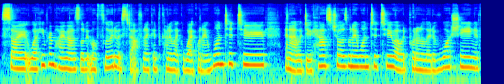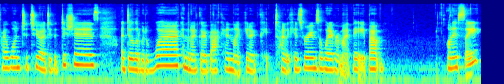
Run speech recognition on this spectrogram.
So, working from home, I was a little bit more fluid with stuff and I could kind of like work when I wanted to, and I would do house chores when I wanted to. I would put on a load of washing if I wanted to. I'd do the dishes, I'd do a little bit of work, and then I'd go back and, like, you know, tidy the kids' rooms or whatever it might be. But honestly,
